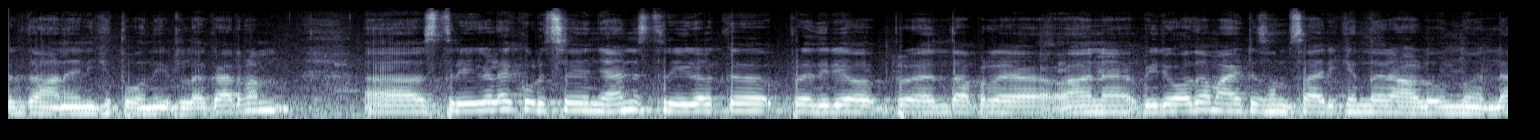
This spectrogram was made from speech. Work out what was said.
ഇതാണ് എനിക്ക് തോന്നിയിട്ടുള്ളത്. കാരണം സ്ത്രീകളെക്കുറിച്ച് ഞാൻ സ്ത്രീകൾക്ക് പ്രതിരോ എന്താ പറയുക അങ്ങനെ വിരോധമായിട്ട് സംസാരിക്കുന്ന ഒരാളൊന്നുമല്ല.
